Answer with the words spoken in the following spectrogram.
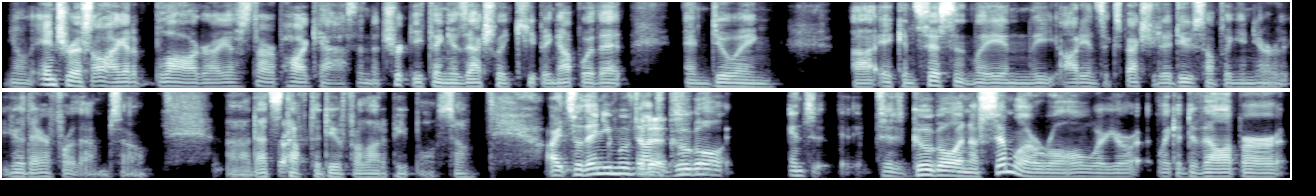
you know, interest. Oh, I got a blog or I got to start a podcast, and the tricky thing is actually keeping up with it and doing uh, it consistently. And the audience expects you to do something, and you're you're there for them. So uh, that's right. tough to do for a lot of people. So, all right. So then you moved it on is. to Google into to Google in a similar role where you're like a developer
